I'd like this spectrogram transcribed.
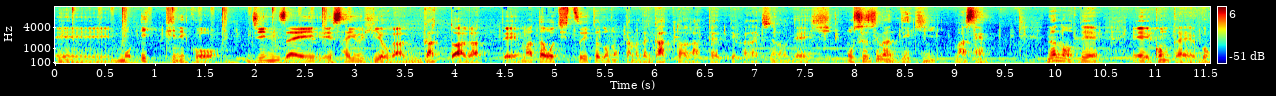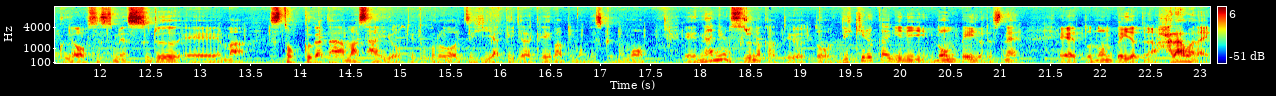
えー、もう一気にこう人材採用費用がガッと上がってまた落ち着いたと思ったらまたガッと上がってっていう形なのでおすすめはできません。なので、えー、今回僕がおすすめする、えーまあ、ストック型、まあ、採用というところをぜひやっていただければと思うんですけれども、えー、何をするのかというとできる限りノンペイドですね。えーと、ノンペイドというのは払わない、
